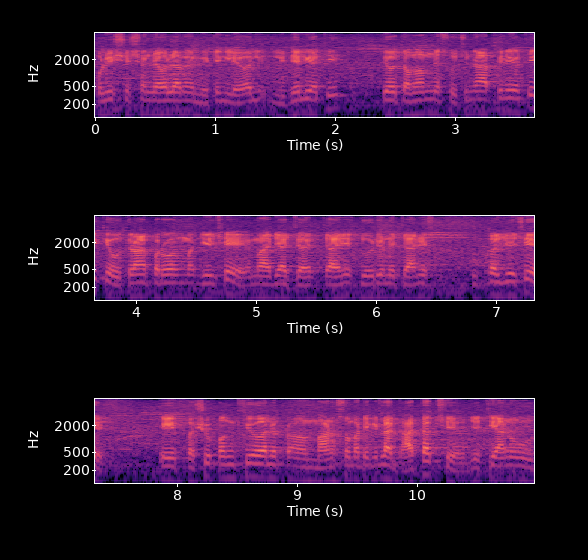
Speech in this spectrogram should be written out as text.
પોલીસ સ્ટેશન લેવલે અમે મિટિંગ લેવલ લીધેલી હતી. તેઓ તમામને સૂચના આપેલી હતી કે ઉત્તરાયણ પર્વમાં જે છે એમાં જે ચાઇનીઝ દોરી અને ચાઇનીઝ તુક્કલ જે છે એ પશુ પંખીઓ અને માણસો માટે કેટલા ઘાતક છે જેથી આનું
